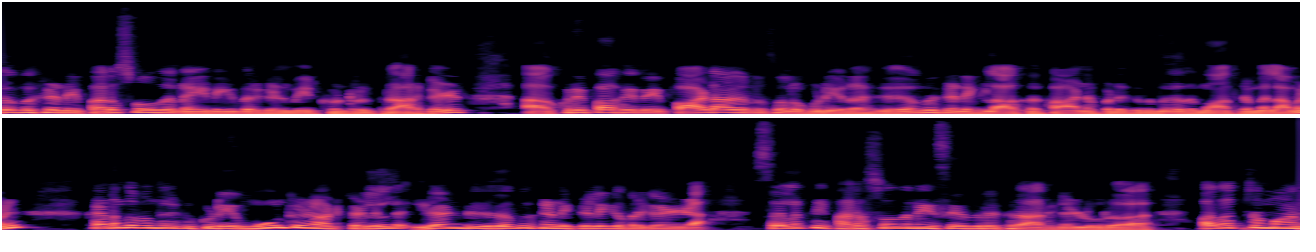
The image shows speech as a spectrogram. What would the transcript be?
ஏவுகணை பரிசோதனையினை இவர்கள் மேற்கொண்டிருக்கிறார்கள். குறிப்பாக இவை பாடாக சொல்லக்கூடிய ரக ஏவுகணைகளாக காணப்படுகிறது. அது மாத்திரமல்லாமல் கடந்து வந்திருக்கக்கூடிய மூன்று நாட்களில் இரண்டு ஏவுகணைகளை இவர்கள் செலுத்தி பரிசோதனை செய்திருக்கிறார்கள். ஒரு பதற்றமான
